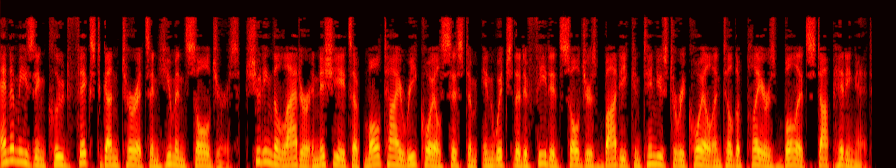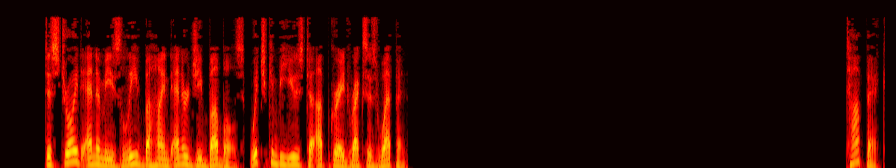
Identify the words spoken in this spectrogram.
Enemies include fixed gun turrets and human soldiers. Shooting the latter initiates a multi-recoil system in which the defeated soldier's body continues to recoil until the player's bullets stop hitting it. Destroyed enemies leave behind energy bubbles, which can be used to upgrade Rex's weapon. Topic:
